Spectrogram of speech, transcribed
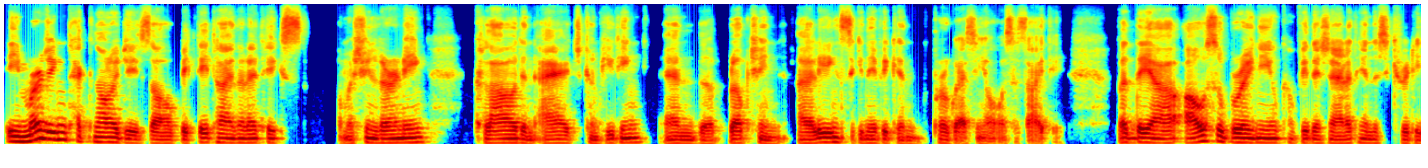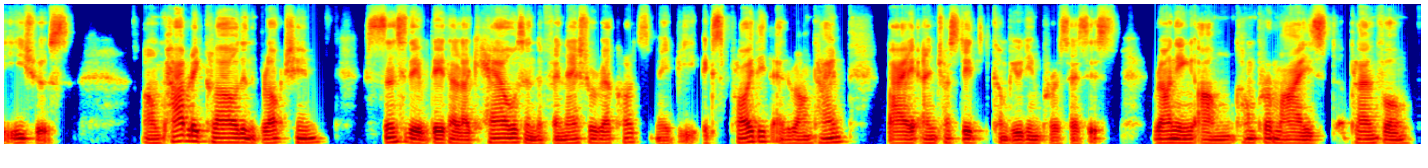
Emerging technologies of big data analytics, machine learning, cloud and edge computing, and blockchain are leading significant progress in our society. But they are also bringing new confidentiality and security issues. On public cloud and blockchain, sensitive data like health and financial records may be exploited at runtime by untrusted computing processes running on compromised platform.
